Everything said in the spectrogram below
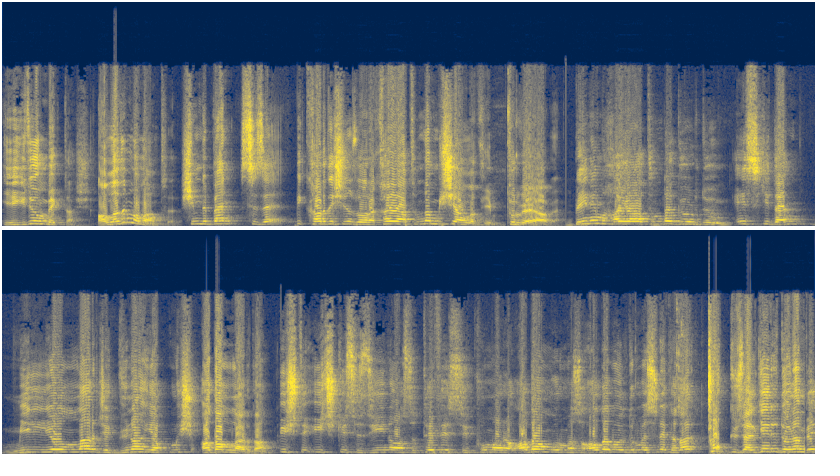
İyi gidiyor mu Bektaş? Anladın mı mantığı? Şimdi ben size bir kardeşiniz olarak hayatımdan bir şey anlatayım. Turgay abi. Benim hayatımda gördüğüm eskiden milyonlarca günah yapmış adamlardan işte içkisi, zinası, tefesi, kumarı, adam vurması, adam öldürmesine kadar çok güzel geri dönen ve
